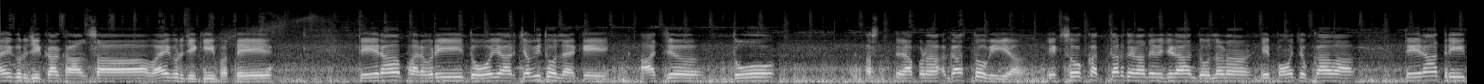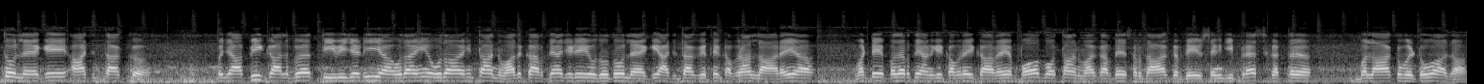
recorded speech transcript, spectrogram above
ਵਾਹਿਗੁਰੂ ਜੀ ਕਾ ਖਾਲਸਾ, ਵਾਹਿਗੁਰੂ ਜੀ ਕੀ ਫਤਿਹ। 13 ਫਰਵਰੀ 2024 ਤੋਂ ਲੈ ਕੇ ਅੱਜ 2 ਅਸ- ਆਪਣਾ ਅਗਸਤ ਹੋ ਗਈ ਆ। 171 ਦਿਨਾਂ ਦੇ ਵਿੱਚ ਜਿਹੜਾ ਅੰਦੋਲਨ ਆ, ਇਹ ਪਹੁੰਚ ਚੁੱਕਾ ਵਾ। 13 ਤਰੀਕ ਤੋਂ ਲੈ ਕੇ ਅੱਜ ਤੱਕ ਪੰਜਾਬੀ ਗੱਲਬਾਤ ਟੀਵੀ ਜਿਹੜੀ ਆ, ਉਹਦਾ ਅਸੀਂ ਉਹਦਾ ਅਸੀਂ ਧੰਨਵਾਦ ਕਰਦੇ ਆ, ਜਿਹੜੇ ਉਦੋਂ ਤੋਂ ਲੈ ਕੇ ਅੱਜ ਤੱਕ ਇੱਥੇ ਖਬਰਾਂ ਲਾ ਰਹੇ ਆ। ਵੱਡੇ ਪੱਧਰ ਤੇ ਆਣ ਕੇ ਕਵਰੇਜ ਕਰ ਰਹੇ ਆ। ਬਹੁਤ ਬਹੁਤ ਧੰਨਵਾਦ ਕਰਦੇ ਸਰਦਾਰ ਗੁਰਦੇਵ ਸਿੰਘ ਜੀ, ਪ੍ਰੈਸ ਸਕੱਤਰ ਬਲਾਕ ਵਟੋਆ ਦਾ।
